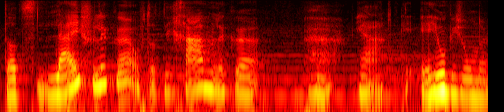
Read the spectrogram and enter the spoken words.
dat lijfelijke of dat lichamelijke uh, ja, heel bijzonder.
